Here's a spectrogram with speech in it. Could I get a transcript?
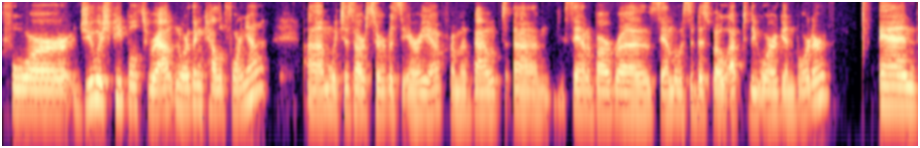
for Jewish people throughout Northern California, um, which is our service area from about um, Santa Barbara, San Luis Obispo up to the Oregon border. And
